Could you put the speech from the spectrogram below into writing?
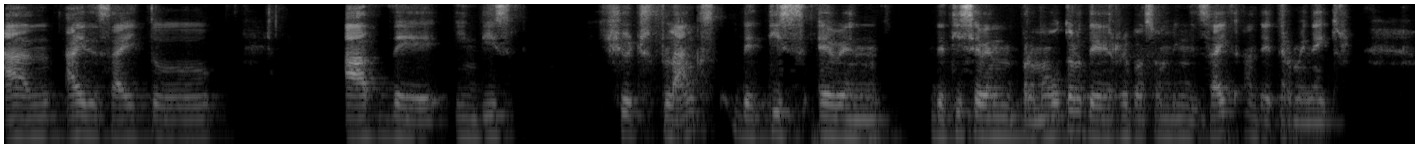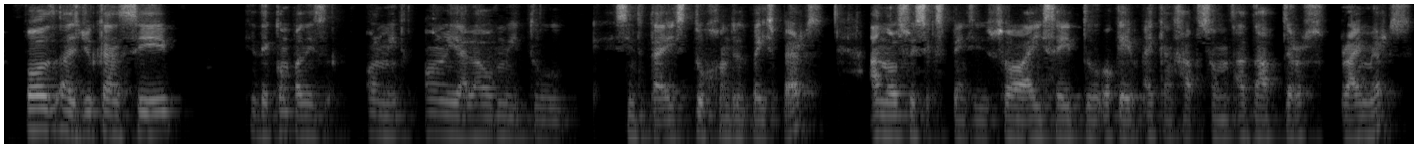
and I decide to add the in these huge flanks the T7 the T7 promoter, the binding site, and the terminator. But as you can see, the companies only only allow me to synthesize 200 base pairs, and also it's expensive. So I say to okay, I can have some adapters primers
